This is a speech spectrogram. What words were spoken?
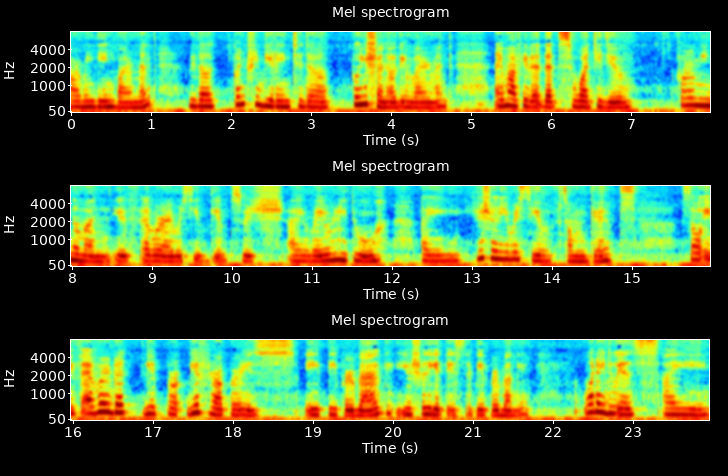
harming the environment, without contributing to the pollution of the environment. I'm happy that that's what you do. For me naman, if ever I receive gifts, which I rarely do, I usually receive some gifts. So if ever that gift, gift wrapper is a paper bag, usually it is a paper bag. what I do is I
